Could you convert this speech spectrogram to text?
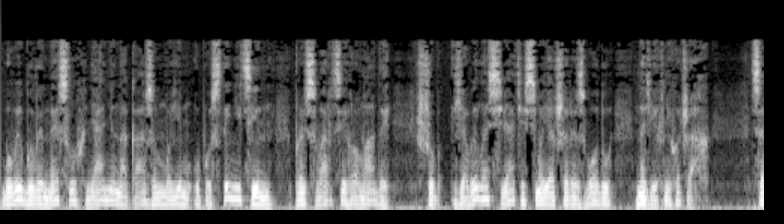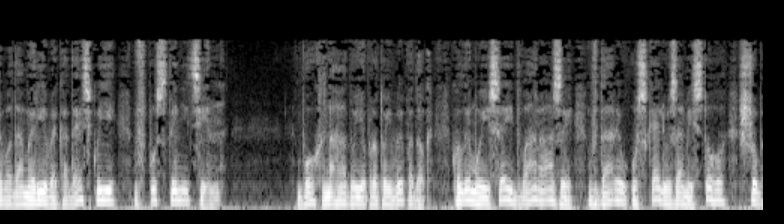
бо ви були неслухняні наказом моїм у пустині цін при сварці громади, щоб явила святість моя через воду на їхніх очах. Це вода Меріве Кадеської в пустині цін. Бог нагадує про той випадок, коли Моїсей два рази вдарив у скелю замість того, щоб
